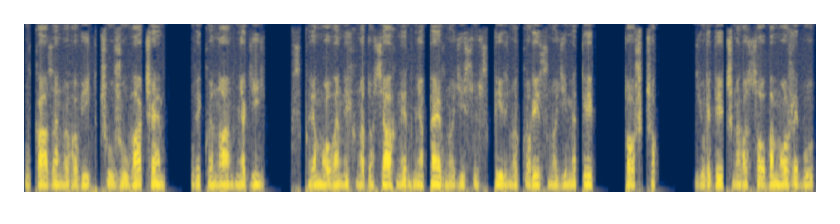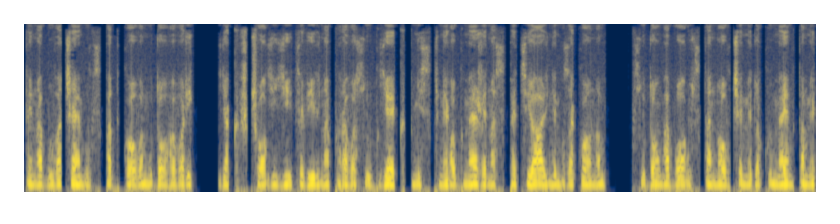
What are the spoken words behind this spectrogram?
вказаного відчужувачем, виконання дій, спрямованих на досягнення певної суспільно корисної мети, тощо. Юридична особа може бути набувачем у спадковому договорі, якщо її цивільна правосуб'єктність не обмежена спеціальним законом, судом або установчими документами,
